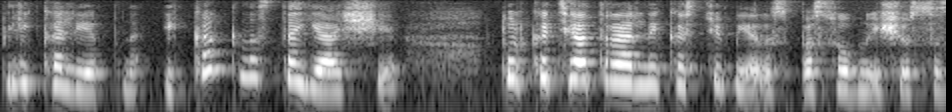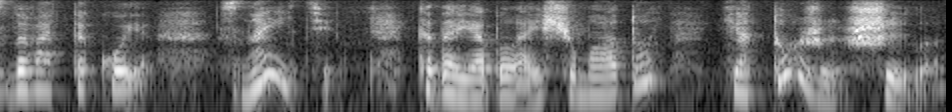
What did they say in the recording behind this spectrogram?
великолепно и как настоящее. Только театральные костюмеры способны еще создавать такое. Знаете, когда я была еще молодой, я тоже шила.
